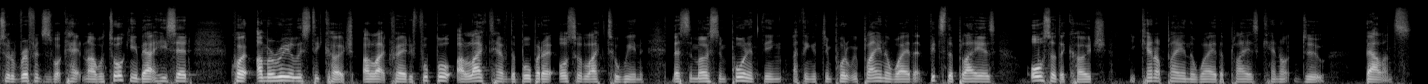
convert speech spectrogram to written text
sort of references what Kate and I were talking about. He said, quote, I'm a realistic coach. I like creative football. I like to have the ball, but I also like to win. That's the most important thing. I think it's important we play in a way that fits the players, also the coach. You cannot play in the way the players cannot do. Balance.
